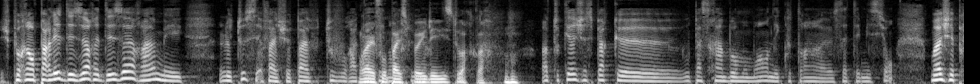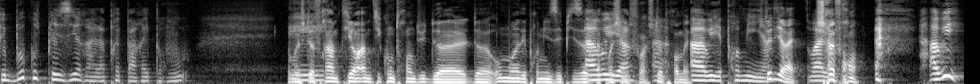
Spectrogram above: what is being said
je pourrais en parler des heures et des heures, hein, mais le tout, c'est, enfin, je vais pas tout vous raconter. ouais, il faut non pas plus, spoiler hein. l'histoire, quoi. En tout cas, j'espère que vous passerez un bon moment en écoutant euh, cette émission. Moi, j'ai pris beaucoup de plaisir à la préparer pour vous. Moi, je te ferai un petit, un petit compte rendu de, de au moins des premiers épisodes Ah la oui, prochaine hein. fois, je te Ah, promets. Ah oui, promis. je hein. te dirai. Voilà. Je serai franc. Ah oui,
